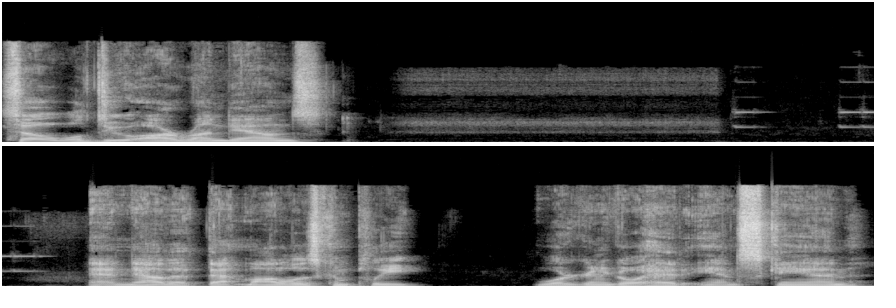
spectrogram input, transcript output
So we'll do our rundowns. And now that that model is complete, we're going to go ahead and scan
